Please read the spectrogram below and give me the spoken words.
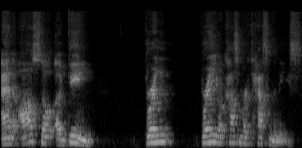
and also again bring bring your customer testimonies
